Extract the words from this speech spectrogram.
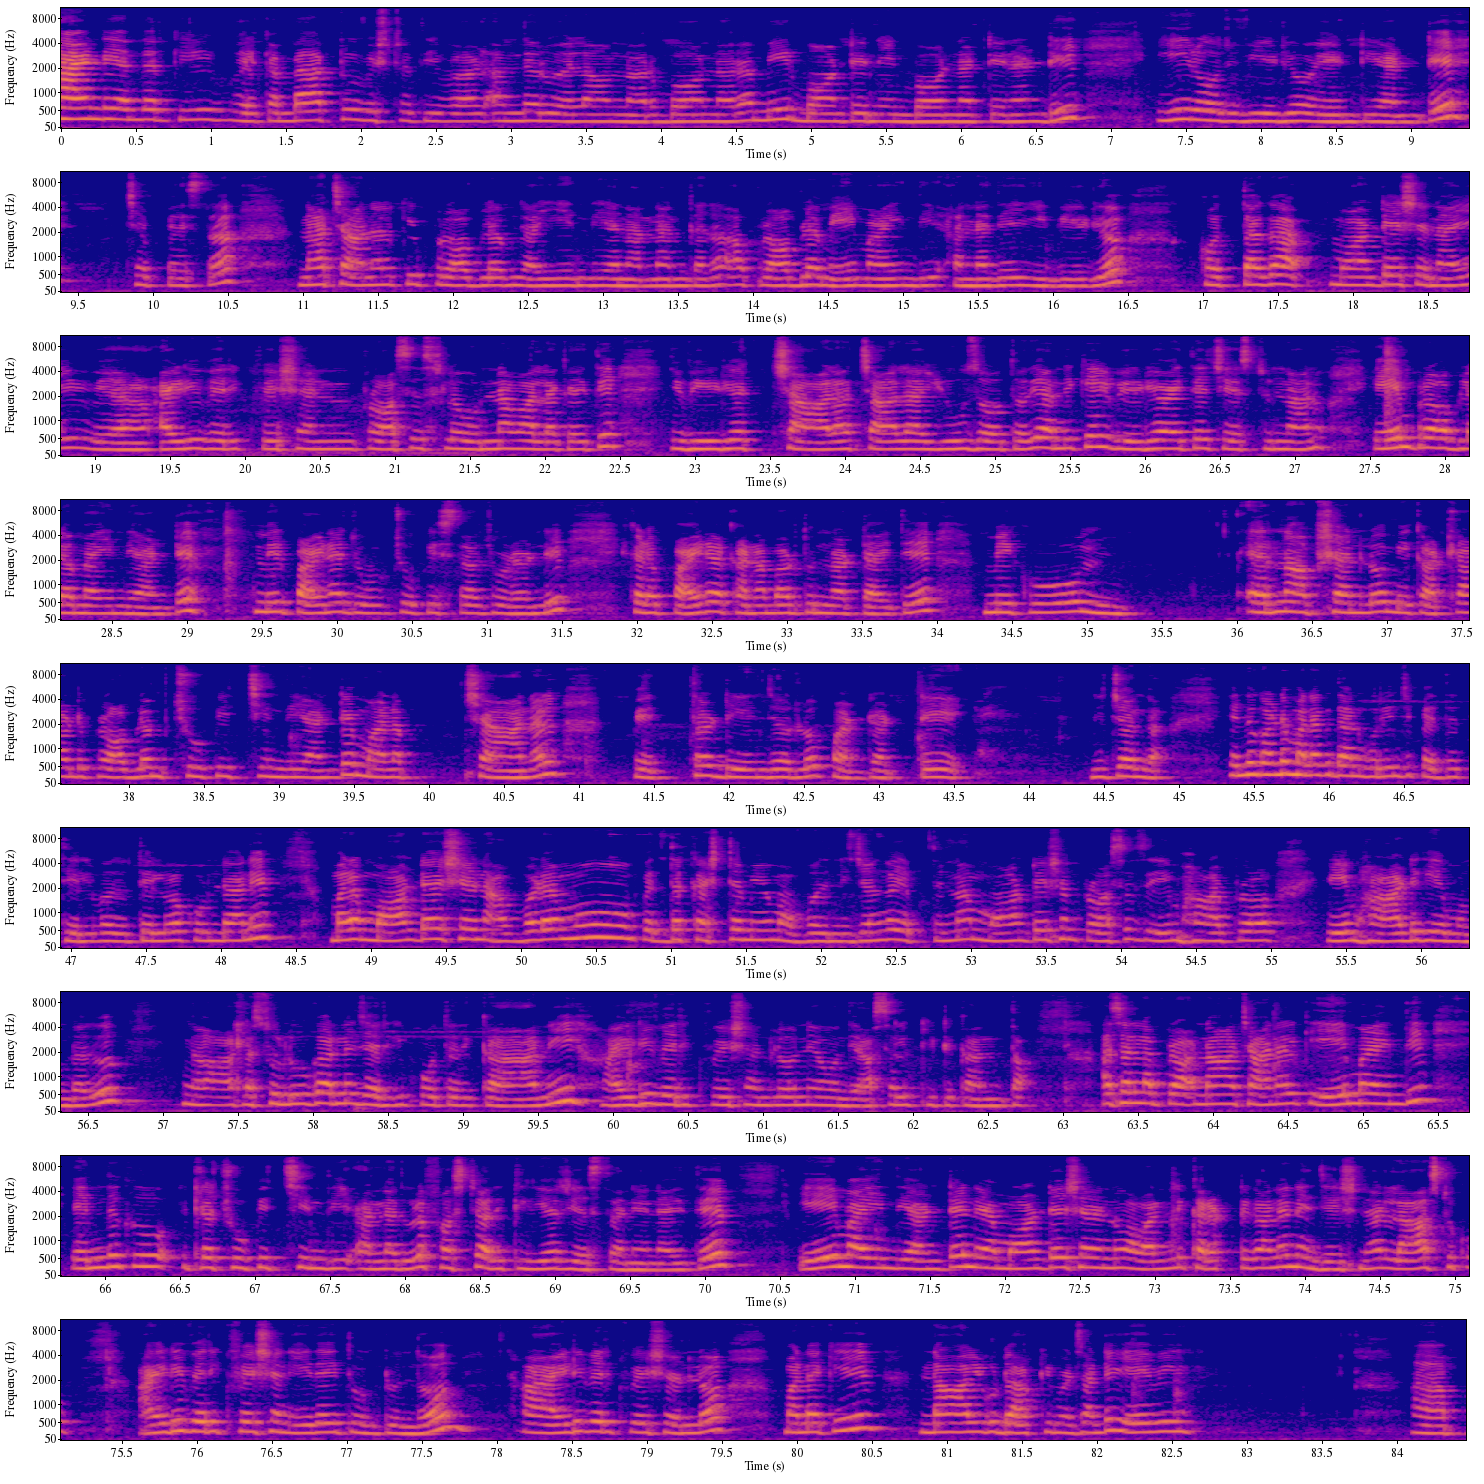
Hi అండి అందరికీ. Welcome back to Vishnuthi world. అందరూ ఎలా ఉన్నారు? బాగున్నారా? మీరు బాగుంటే నేను బాగున్నట్టేనండి. ఈరోజు వీడియో ఏంటి అంటే చెప్పేస్తా. నా ఛానల్కి ప్రాబ్లం అయ్యింది అని అన్నాను కదా ఆ ప్రాబ్లం ఏమైంది అన్నదే ఈ వీడియో. కొత్తగా మానిటేషన్ అయ్యి ఐడి వెరిఫికేషన్ ప్రాసెస్లో ఉన్న వాళ్ళకైతే ఈ వీడియో చాలా చాలా యూజ్ అవుతుంది. అందుకే ఈ వీడియో అయితే చేస్తున్నాను. ఏం ప్రాబ్లం అయింది అంటే మీరు పైన చూ చూపిస్తా చూడండి. ఇక్కడ పైన కనబడుతున్నట్టయితే మీకు ఎర్న్ ఆప్షన్లో మీకు అట్లాంటి ప్రాబ్లం చూపించింది అంటే మన ఛానల్ పెద్ద డేంజర్లో పడ్డట్టే. నిజంగా. ఎందుకంటే మనకు దాని గురించి పెద్ద తెలియదు. తెలియకుండానే మనకు మానిటేషన్ అవ్వడము పెద్ద కష్టం ఏం అవ్వదు. నిజంగా చెప్తున్నా మానిటేషన్ ప్రాసెస్ ఏం హార్డ్ ప్రా ఏం హార్డ్గా ఏమి ఉండదు. అట్లా సులువుగానే జరిగిపోతుంది. కానీ ఐడి వెరిఫికేషన్లోనే ఉంది అసలు కిటిక్ అంతా అసలు నా ప్రా నా ఛానల్కి ఏమైంది? ఎందుకు ఇట్లా చూపించింది అన్నది కూడా ఫస్ట్ అది క్లియర్ చేస్తాను నేనైతే. ఏమైంది అంటే నేను మానిటేషన్ అవన్నీ కరెక్ట్గానే నేను చేసిన. లాస్ట్కు ఐడి వెరిఫికేషన్ ఏదైతే ఉంటుందో ఆ ఐడి వెరిఫికేషన్లో మనకి నాలుగు డాక్యుమెంట్స్ అంటే ఏవి?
